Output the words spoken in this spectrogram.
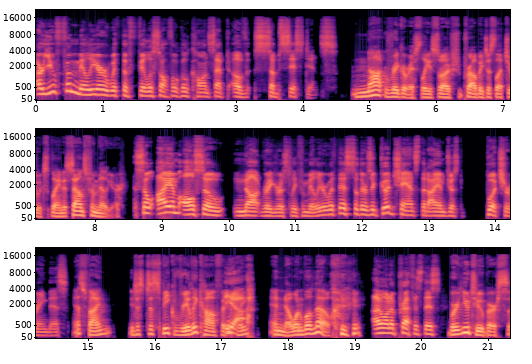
Are you familiar with the philosophical concept of subsistence? Not rigorously, so I should probably just let you explain. It sounds familiar. So I am also not rigorously familiar with this, so there's a good chance that I am just butchering this. That's fine. You just just speak really confidently Yeah. and no one will know. I want to preface this. We're YouTubers.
